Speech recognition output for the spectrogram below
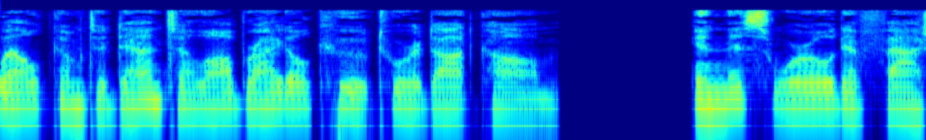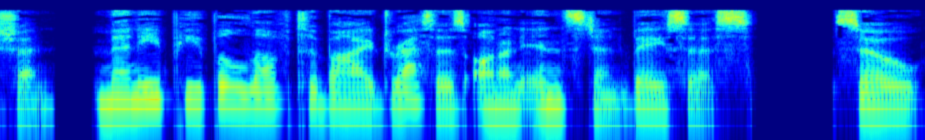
Welcome to DantelaBridalCouture.com. In this world of fashion, many people love to buy dresses on an instant basis. So,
